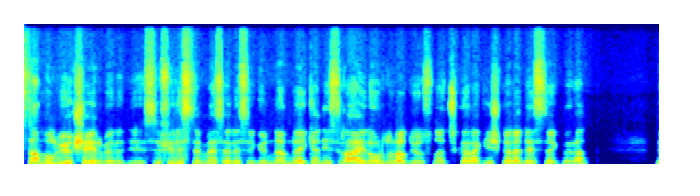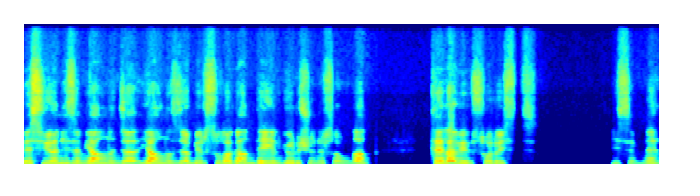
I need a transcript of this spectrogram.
İstanbul Büyükşehir Belediyesi Filistin meselesi gündemdeyken İsrail Ordu Radyosu'na çıkarak işgale destek veren ve Siyonizm yalnızca, yalnızca bir slogan değil görüşünü savunan Tel Aviv Solist isimli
